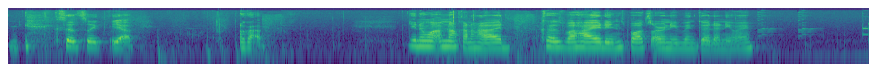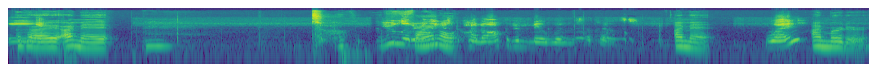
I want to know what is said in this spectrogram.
so it's like, yeah. Okay. You know what? I'm not gonna hide because my hiding spots aren't even good anyway. Okay, I'm it. You literally Final- just cut off in the middle of the sentence. I'm it. What? I'm murder.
